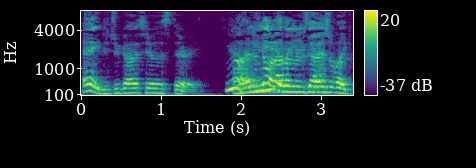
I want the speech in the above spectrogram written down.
"Hey, did you guys hear this theory?" Yeah, and then you immediately you guys are like,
